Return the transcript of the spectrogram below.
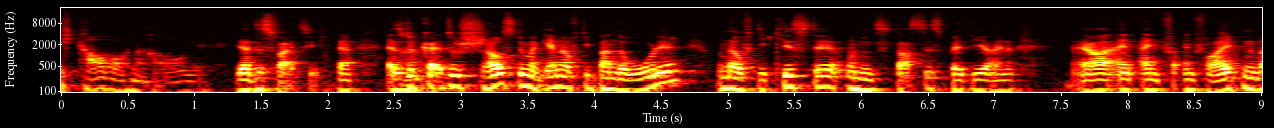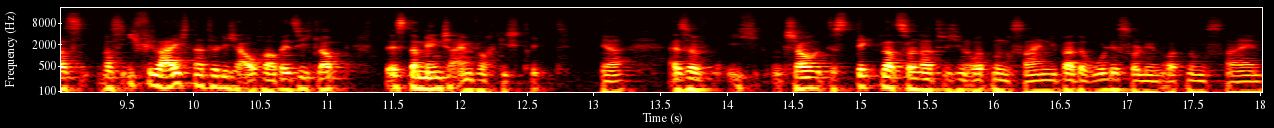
Ich kaufe auch nach Auge. Ja, das weiß ich. Ja. Also. Du, du, schaust immer gerne auf die Banderole und auf die Kiste und das ist bei dir eine, ja, ein, ein, ein Verhalten, was, was ich vielleicht natürlich auch habe. Also ich glaube, da ist der Mensch einfach gestrickt. Ja, also ich schaue, das Deckblatt soll natürlich in Ordnung sein, die Banderole soll in Ordnung sein,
